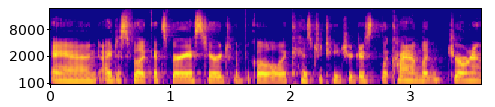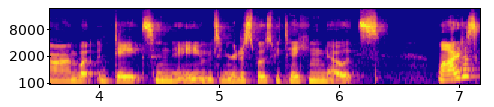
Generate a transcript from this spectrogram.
And I just feel like it's very stereotypical, like history teacher, just kind of like droning on about dates and names, and you're just supposed to be taking notes. Well, I just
